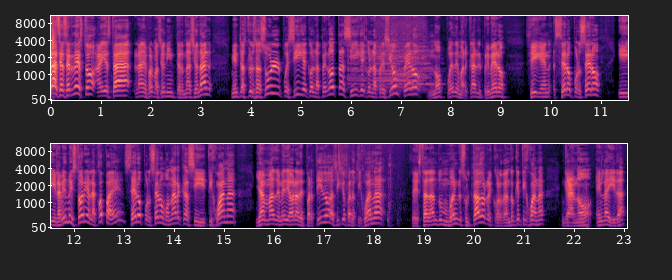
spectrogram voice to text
Gracias, Ernesto. Ahí está la información internacional. Mientras Cruz Azul, pues sigue con la pelota, sigue con la presión, pero no puede marcar el primero. Siguen 0 por 0. Y la misma historia en la Copa, ¿eh? 0 por 0 Monarcas y Tijuana. Ya más de media hora de partido. Así que para Tijuana se está dando un buen resultado. Recordando que Tijuana ganó en la ida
